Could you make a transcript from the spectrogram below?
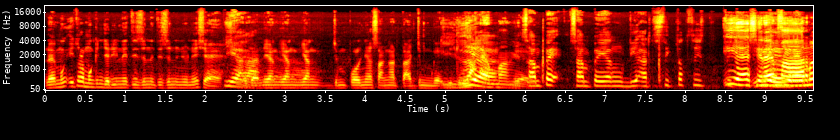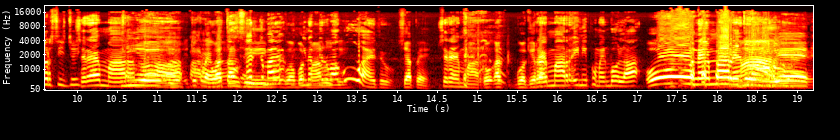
Lah itulah mungkin jadi netizen-netizen Indonesia ya. Iya. ya kan? Yang yang yang jempolnya sangat tajam kayak gitu. Gila Iya. emang Iya. itu. sampai sampai yang di artis TikTok sih Iya, si Iya, Remar. Remar sih cuy Si Remar. Iya, Oh. itu kelewatan sih. kan kemarin gua buat nginep di malu rumah sih. gua itu. Siapa? ya? Si Remar. Gua, gua kira Remar ini pemain bola. Oh, Neymar itu. Iya.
